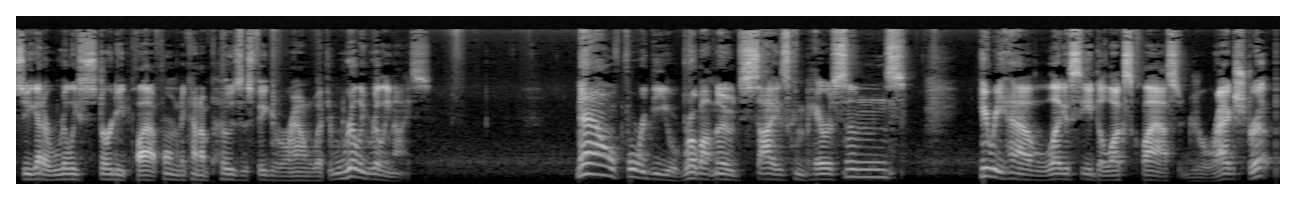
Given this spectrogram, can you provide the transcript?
So, you got a really sturdy platform to kind of pose this figure around with. Really, really nice. Now for the robot mode size comparisons. Here we have Legacy Deluxe Class Dragstrip,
